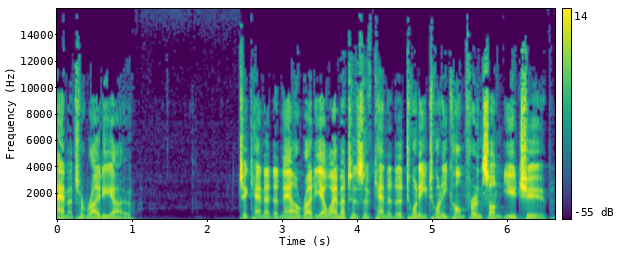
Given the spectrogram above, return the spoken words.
amateur radio. To Canada now, Radio Amateurs of Canada 2020 conference on YouTube.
